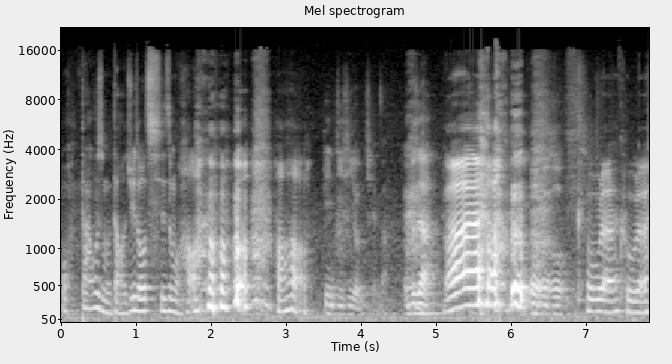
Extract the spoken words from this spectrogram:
哇，大家为什么导具都吃这么好？好好电机系有钱吧？我不知道，啊，我我哭了哭哦，了。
